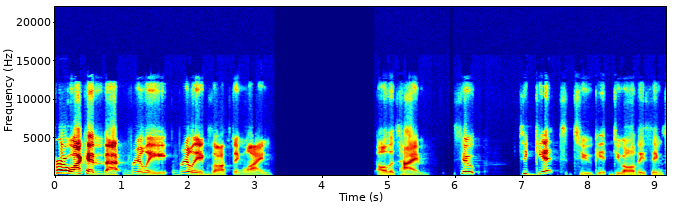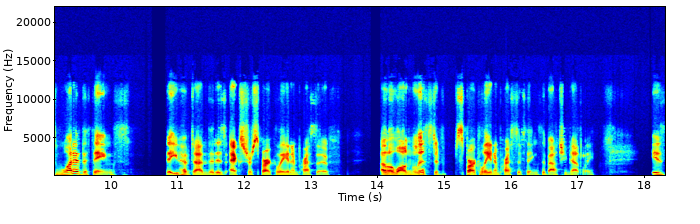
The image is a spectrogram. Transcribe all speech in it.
for walking that really really exhausting line all the time so to get to get do all of these things one of the things that you have done that is extra sparkly and impressive a long list of sparkly and impressive things about you natalie is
